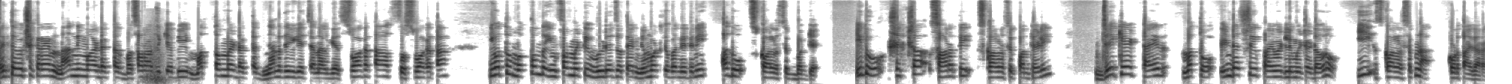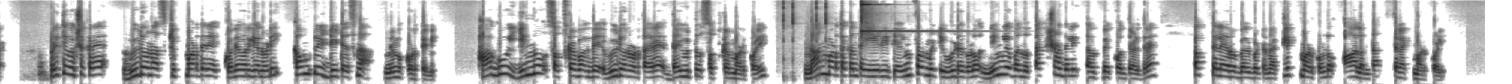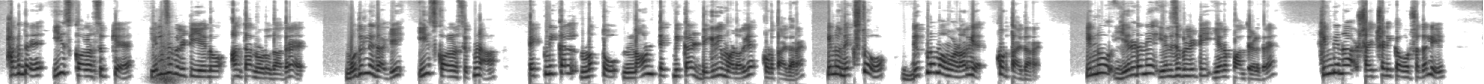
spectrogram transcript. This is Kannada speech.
ರೈತ ವೀಕ್ಷಕರೇ, ನಾನ್ ನಿಮ್ಮ ಡಾಕ್ಟರ್ ಬಸವರಾಜ ಕೆ ಬಿ ಮತ್ತೊಮ್ಮೆ ಡಾಕ್ಟರ್ ಜ್ಞಾನದೇವಿಗೆ ಚಾನಲ್ಗೆ ಸ್ವಾಗತ, ಸುಸ್ವಾಗತ. ಇವತ್ತು ಮತ್ತೊಂದು ಇನ್ಫಾರ್ಮೇಟಿವ್ ವಿಡಿಯೋ ಜೊತೆ ನಿಮ್ಮೊಟ್ಟಿಗೆ ಬಂದಿದ್ದೀನಿ. ಅದು ಸ್ಕಾಲರ್ಶಿಪ್ ಬಗ್ಗೆ. ಇದು ಶಿಕ್ಷಾ ಸಾರಥಿ ಸ್ಕಾಲರ್ಶಿಪ್ ಅಂತ ಹೇಳಿ ಜೆ ಕೆ ಟೈರ್ ಮತ್ತು ಇಂಡಸ್ಟ್ರಿ ಪ್ರೈವೇಟ್ ಲಿಮಿಟೆಡ್ ಅವರು ಈ ಸ್ಕಾಲರ್ಶಿಪ್ನ ಕೊಡ್ತಾ ಇದ್ದಾರೆ. ಪ್ರೀತಿ ವೀಕ್ಷಕರೇ ವಿಡಿಯೋನ ಸ್ಕಿಪ್ ಮಾಡದೇನೆ ಕೊನೆವರೆಗೆ ನೋಡಿ ಕಂಪ್ಲೀಟ್ ಡೀಟೇಲ್ಸ್ನ ನಿಮಗೆ ಕೊಡ್ತೀನಿ. ಹಾಗೂ ಇನ್ನೂ ಸಬ್ಸ್ಕ್ರೈಬ್ ಆಗದೆ ವಿಡಿಯೋ ನೋಡ್ತಾ ಇದ್ರೆ ದಯವಿಟ್ಟು ಸಬ್ಸ್ಕ್ರೈಬ್ ಮಾಡ್ಕೊಳ್ಳಿ. ನಾನ್ ಮಾಡ್ತಕ್ಕಂಥ ಈ ರೀತಿಯ ಇನ್ಫಾರ್ಮೇಟಿವ್ ವಿಡಿಯೋಗಳು ನಿಮ್ಗೆ ಬಂದು ತಕ್ಷಣದಲ್ಲಿ ತಲುಪಬೇಕು ಅಂತ ಹೇಳಿದ್ರೆ ಪಕ್ಕದಲ್ಲೇ ಇರೋ ಬೆಲ್ ಬಟನ್ ಕ್ಲಿಕ್ ಮಾಡ್ಕೊಂಡು ಆಲ್ ಅಂತ ಸೆಲೆಕ್ಟ್ ಮಾಡ್ಕೊಳ್ಳಿ. ಹಾಗಾದ್ರೆ ಈ ಸ್ಕಾಲರ್ಶಿಪ್ಗೆ ಎಲಿಜಿಬಿಲಿಟಿ ಏನು ಅಂತ ನೋಡೋದಾದ್ರೆ ಮೊದಲನೇದಾಗಿ ಈ ಸ್ಕಾಲರ್ಶಿಪ್ನ ಟೆಕ್ನಿಕಲ್ ಮತ್ತು ನಾನ್ ಟೆಕ್ನಿಕಲ್ ಡಿಗ್ರಿ ಮಾಡೋರಿಗೆ ಕೊಡ್ತಾ ಇದ್ದಾರೆ. ಇನ್ನು ನೆಕ್ಸ್ಟ್ ಡಿಪ್ಲೊಮಾ ಮಾಡೋರಿಗೆ ಕೊಡ್ತಾ ಇದ್ದಾರೆ. ಇನ್ನು ಎರಡನೇ ಎಲಿಜಿಬಿಲಿಟಿ ಏನಪ್ಪಾ ಅಂತ ಹೇಳಿದ್ರೆ, ಹಿಂದಿನ ಶೈಕ್ಷಣಿಕ ವರ್ಷದಲ್ಲಿ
